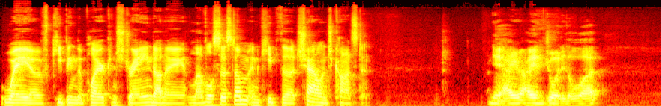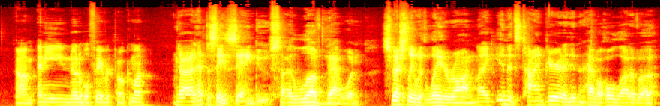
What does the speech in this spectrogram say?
way of keeping the player constrained on a level system and keep the challenge constant. Yeah, I, I enjoyed it a lot. Um, any notable favorite Pokemon? I'd have to say Zangoose. I loved that one, especially with later on. Like in its time period, I didn't have a whole lot of a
